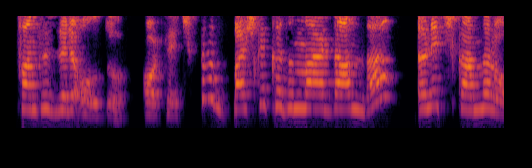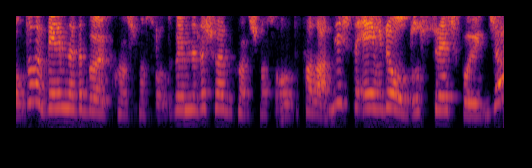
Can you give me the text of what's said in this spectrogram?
fantezileri olduğu ortaya çıktı. Başka kadınlardan da öne çıkanlar oldu ve benimle de böyle bir konuşması oldu. Benimle de şöyle bir konuşması oldu falan diye işte evli olduğu süreç boyunca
